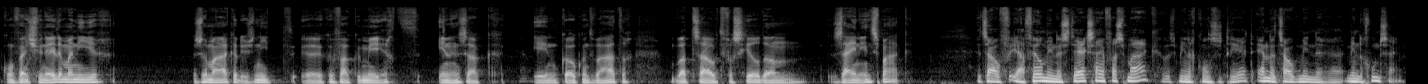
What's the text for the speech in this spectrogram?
conventionele manier zou maken, dus niet gevacumeerd in een zak in kokend water, wat zou het verschil dan zijn in smaak? Het zou ja, veel minder sterk zijn van smaak, dus minder geconcentreerd. En het zou ook minder, eh, minder groen zijn.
